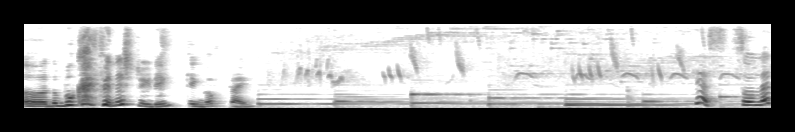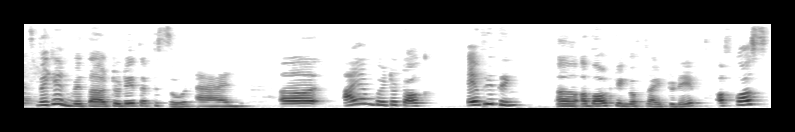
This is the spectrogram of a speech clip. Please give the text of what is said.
uh, the book I finished reading, King of Pride. Yes, so let's begin with our today's episode, and uh, I am going to talk everything uh, about King of Pride today. Of course,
